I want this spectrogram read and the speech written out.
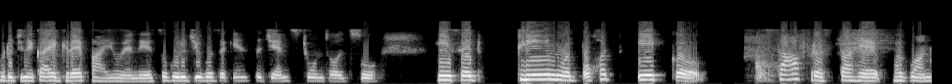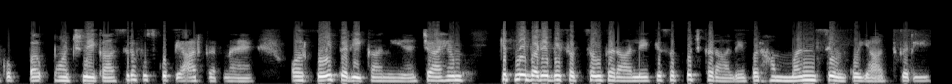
Guruji ne kaha greh paayo ene so Guruji was against the gemstones also he said clean और बहुत एक साफ़ रास्ता है भगवान को पहुँचने का। सिर्फ़ उसको प्यार करना है और कोई तरीका नहीं है। चाहे हम कितने बड़े भी सत्संग करा लें कि सब कुछ करा लें, पर हम मन से उनको याद करें,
